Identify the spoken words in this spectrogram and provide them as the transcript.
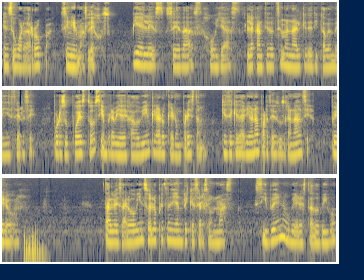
en su guardarropa, sin ir más lejos. Pieles, sedas, joyas, la cantidad semanal que dedicaba a embellecerse. Por supuesto, siempre había dejado bien claro que era un préstamo, que se quedaría una parte de sus ganancias. Pero... Tal vez Arobin solo pretendía enriquecerse aún más. Si Ben hubiera estado vivo,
